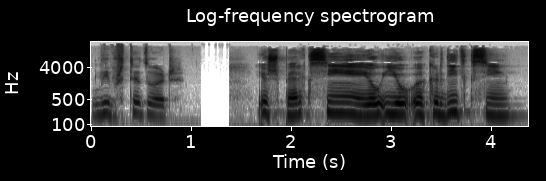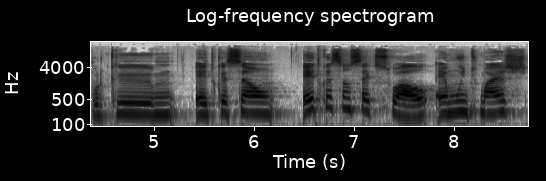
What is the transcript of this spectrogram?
libertador. Eu espero que sim, eu, eu acredito que sim, porque a educação, a educação sexual é muito mais.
